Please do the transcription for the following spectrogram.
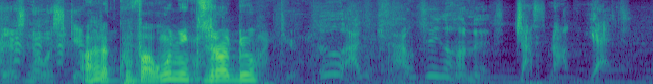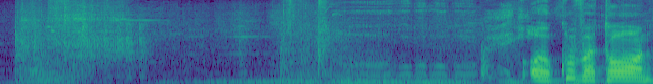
There's no escape. Ale kurwa unik zrobił. O kurwa to on.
